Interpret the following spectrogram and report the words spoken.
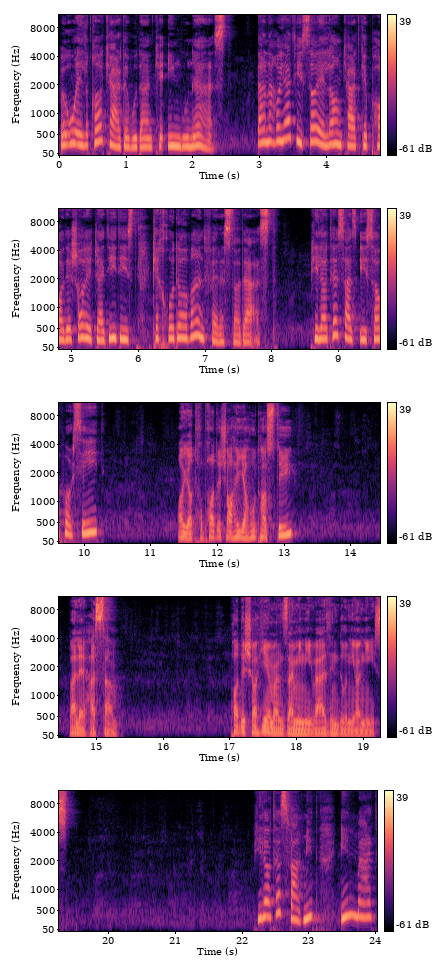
به او القا کرده بودند که این گونه است. در نهایت عیسی اعلام کرد که پادشاه جدیدی است که خداوند فرستاده است. پیلاتس از عیسی پرسید: آیا تو پادشاه یهود هستی؟ بله هستم. پادشاهی من زمینی و از این دنیا نیست. پیلاتس فهمید این مرد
